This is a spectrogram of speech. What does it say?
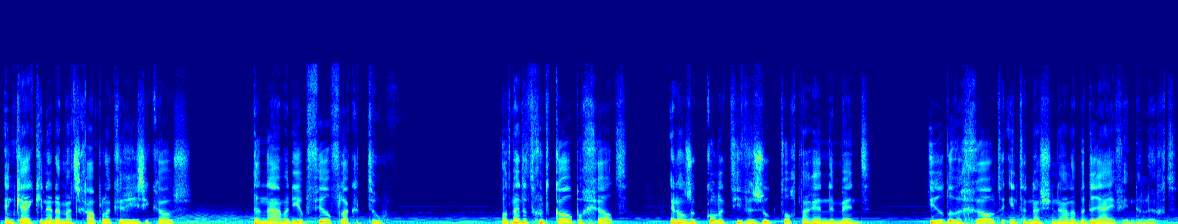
en kijk je naar de maatschappelijke risico's, dan namen die op veel vlakken toe. Want met het goedkope geld en onze collectieve zoektocht naar rendement hielden we grote internationale bedrijven in de lucht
